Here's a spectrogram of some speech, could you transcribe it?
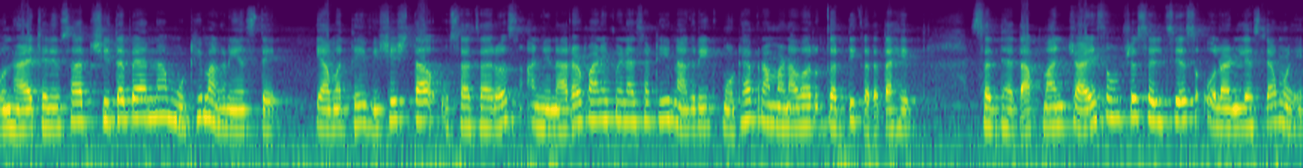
उन्हाळ्याच्या दिवसात शीतपेयांना मोठी मागणी असते. यामध्ये विशेषतः उसाचा रस आणि नारळ पाणी पिण्यासाठी नागरिक मोठ्या प्रमाणावर गर्दी करत आहेत. सध्या तापमान चाळीस अंश सेल्सिअस ओलांडले असल्यामुळे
